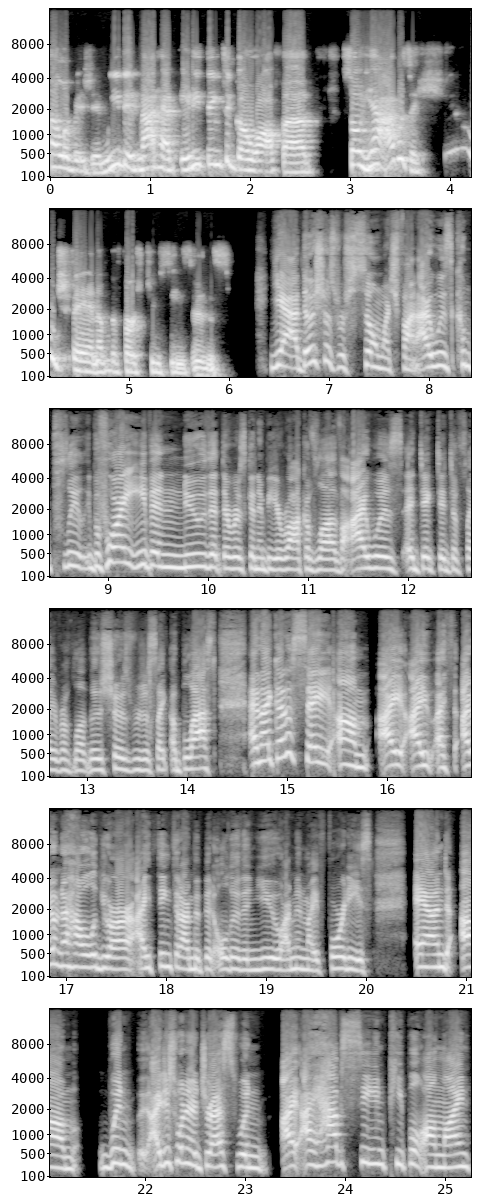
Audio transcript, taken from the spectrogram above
television. We did not have anything to go off of. So yeah, I was a huge fan of the first two seasons. Yeah, those shows were so much fun. I was completely before I even knew that there was going to be a Rock of Love. I was addicted to Flavor of Love. Those shows were just like a blast. And I gotta say, um, I I I, don't know how old you are. I think that I'm a bit older than you. I'm in my 40s, and um, when I just want to address when I, I have seen people online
